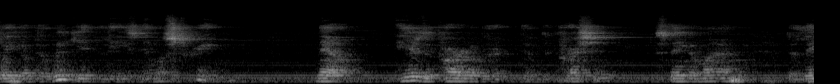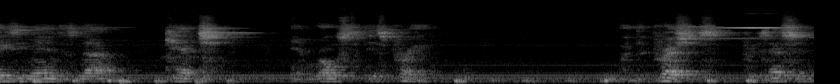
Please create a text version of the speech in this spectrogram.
way of the wicked leads them astray. Now, here's the part of the, the depression state of mind. The lazy man does not catch and roast his prey. But the precious possession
